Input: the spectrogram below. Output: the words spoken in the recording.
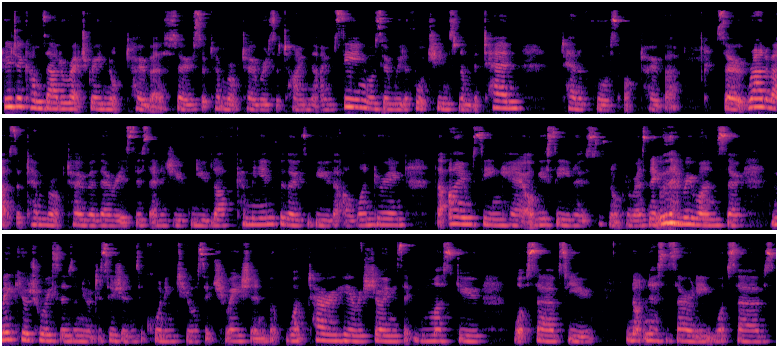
Pluto comes out of retrograde in October. So September, October is the time that I'm seeing. Also, Wheel of Fortune's number 10. 10, of course, October. So, around about September, October, there is this energy of new love coming in for those of you that are wondering that I'm seeing here. Obviously, you know, this is not going to resonate with everyone, so make your choices and your decisions according to your situation. But what tarot here is showing is that you must do what serves you not necessarily what serves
